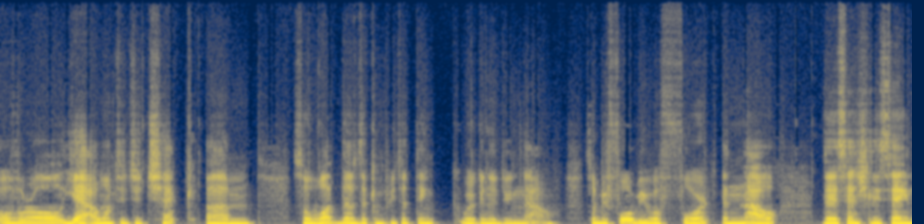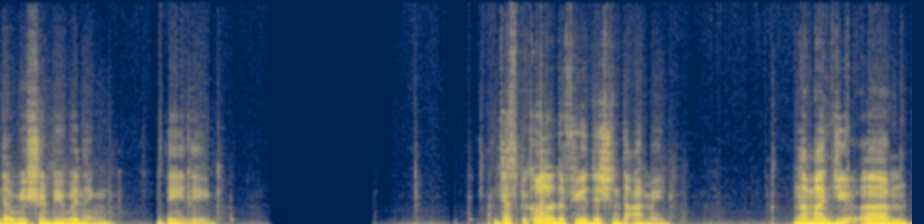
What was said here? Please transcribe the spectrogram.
overall yeah i wanted to check um so what does the computer think we're going to do now so before we were fourth and now they're essentially saying that we should be winning the league just because of the few additions that i made now mind you um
